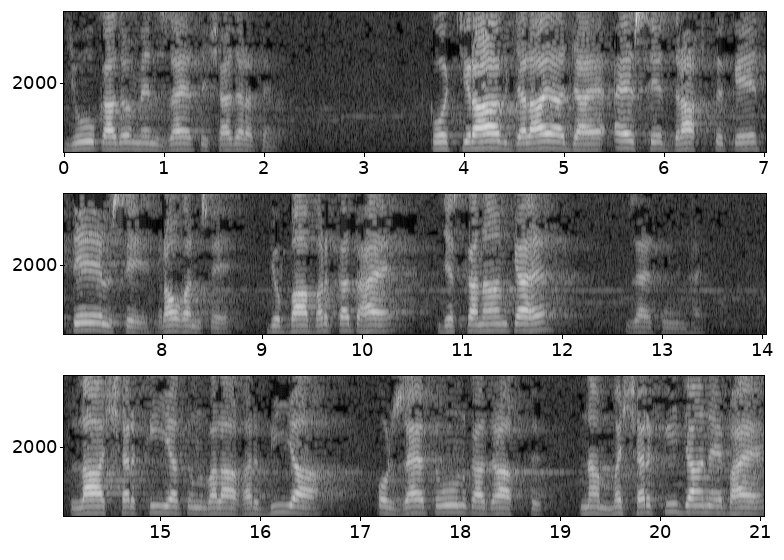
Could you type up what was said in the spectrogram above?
یو کا دو مین زیت شاجرتن کو چراغ جلایا جائے ایسے درخت کے تیل سے، روغن سے، جو بابرکت ہے، جس کا نام کیا ہے؟ زیتون ہے۔ لا شرکیت ولا غربیہ، اور زیتون کا درخت نہ مشرقی جانب ہے،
